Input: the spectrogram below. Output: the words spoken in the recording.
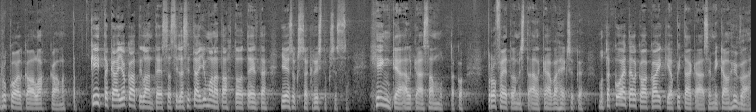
rukoilkaa lakkaamatta. Kiittäkää joka tilanteessa, sillä sitä Jumala tahtoo teiltä Jeesuksessa Kristuksessa. Henkeä älkää sammuttako, profeetoimista älkää väheksykö, mutta koetelkaa kaikkia, pitäkää se, mikä on hyvää.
